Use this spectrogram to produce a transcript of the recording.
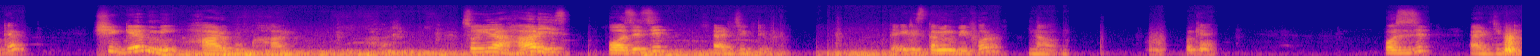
Okay? She gave me her book. Her. So here her is possessive adjective. Okay, it is coming before noun. Okay? Possessive adjective.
